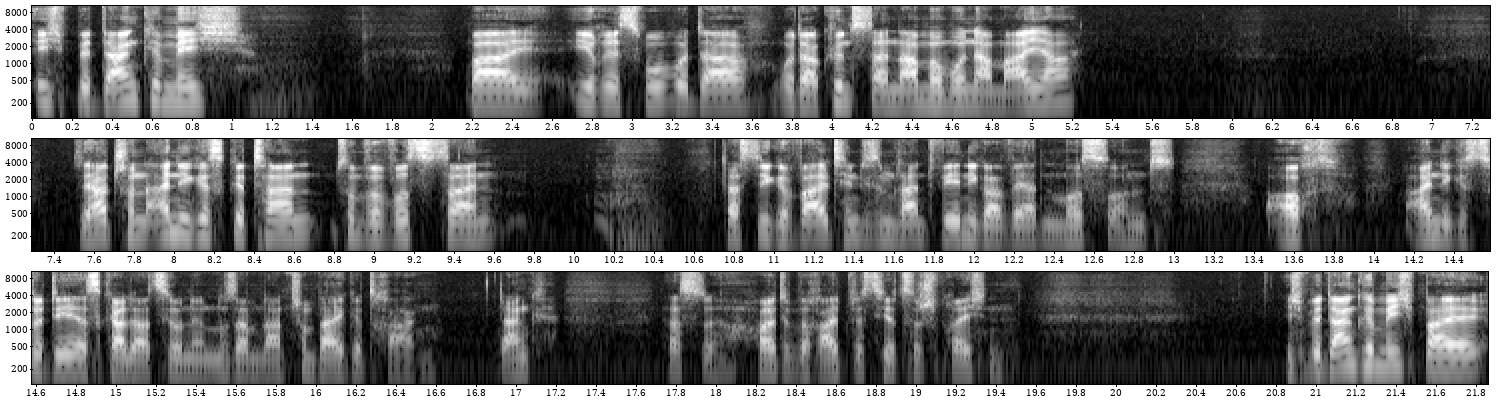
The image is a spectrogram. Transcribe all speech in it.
ich bedanke mich bei Iris Woboda oder Künstlername Mona Maya. Sie hat schon einiges getan zum Bewusstsein, dass die Gewalt in diesem Land weniger werden muss und auch einiges zur Deeskalation in unserem Land schon beigetragen. Danke, dass du heute bereit bist, hier zu sprechen. Ich bedanke mich bei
